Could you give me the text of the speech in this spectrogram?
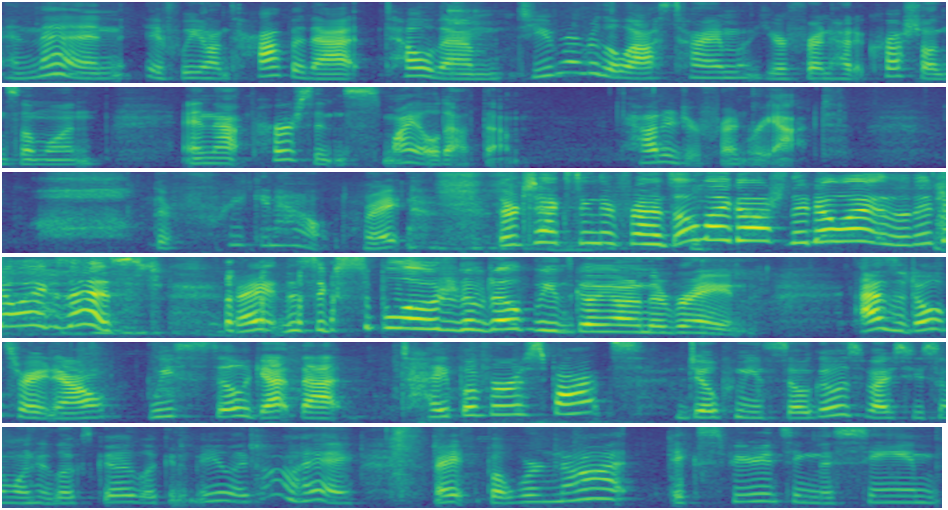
And then, if we on top of that tell them, Do you remember the last time your friend had a crush on someone and that person smiled at them? How did your friend react? Oh, they're freaking out, right? they're texting their friends, Oh my gosh, they know I, they know I exist, right? This explosion of dopamine's going on in their brain. As adults right now, we still get that type of a response. Dopamine still goes. If I see someone who looks good looking at me, like, oh, hey, right? But we're not experiencing the same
